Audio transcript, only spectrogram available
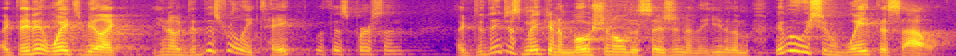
Like they didn't wait to be like, you know, did this really take with this person? Like, did they just make an emotional decision in the heat of them? Maybe we should wait this out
